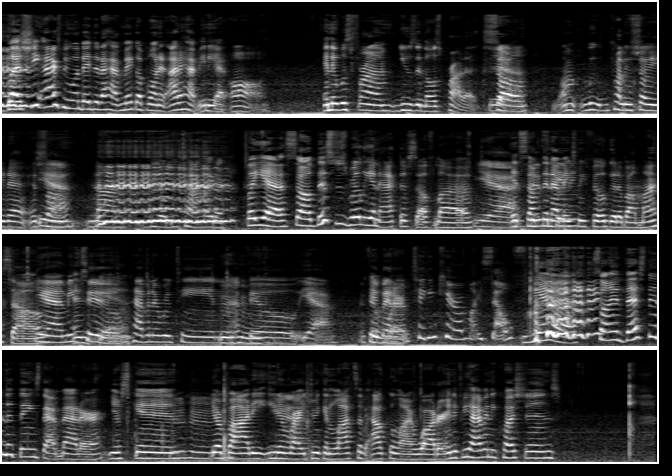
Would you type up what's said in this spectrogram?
But she asked me one day, did I have makeup on it? I didn't have any at all, and it was from using those products. Yeah. So. I'm, we probably show you that at Yeah. some non time later. But yeah, so this is really an act of self love. Yeah, It's something that makes me feel good about myself. Yeah, me And, too. yeah. Having a routine, I Mhm. feel yeah, I feel better. works. I'm taking care of myself. yeah. So invest in the things that matter: your skin, Mhm. your body, eating Yeah. right, drinking lots of alkaline water. And if you have any questions,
